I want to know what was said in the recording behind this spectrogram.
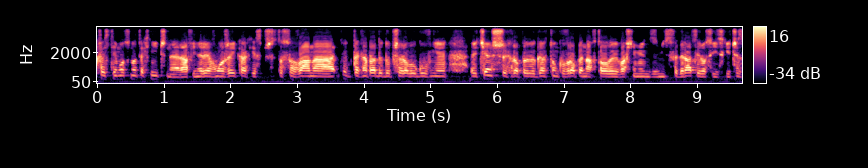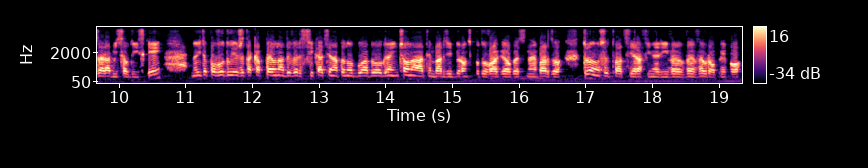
kwestie mocno techniczne. Rafineria w Morzejkach jest przystosowana tak naprawdę do przerobu głównie cięższych ropy, gatunków ropy naftowej właśnie między z Federacji Rosyjskiej czy z Arabii Saudyjskiej. No i to powoduje, że taka pełna dywersyfikacja na pewno byłaby ograniczona, a tym bardziej biorąc pod uwagę obecne bardzo trudną sytuację rafinerii w, w, w Europie, bo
